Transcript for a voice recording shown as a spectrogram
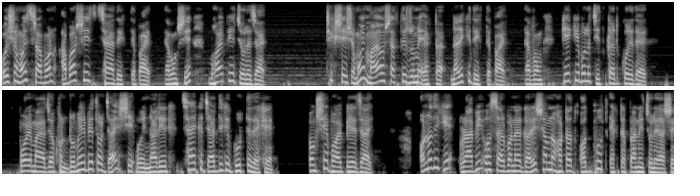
ওই সময় শ্রাবণ আবার সেই ছায়া দেখতে পায় এবং সে ভয় পেয়ে চলে যায়। ঠিক সেই সময় মায়া ও শক্তির রুমে একটা নারীকে দেখতে পায় এবং কে কে বলে চিৎকার করে দেয়। পরে মায়া যখন রুমের ভেতর যায়, সে ওই নারীর ছায়াকে চারদিকে ঘুরতে দেখে এবং সে ভয় পেয়ে যায়। অন্যদিকে রাবি ও সারবানার গাড়ির সামনে হঠাৎ অদ্ভুত একটা প্রাণী চলে আসে।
